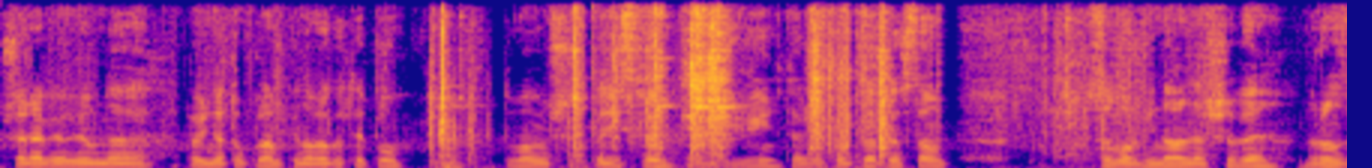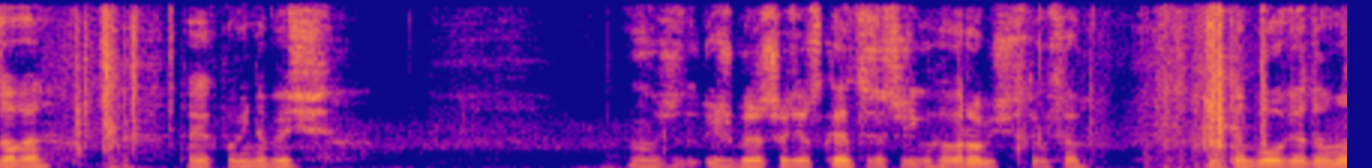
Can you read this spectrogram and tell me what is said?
Przerabiał ją na, pewnie na tą klamkę nowego typu. Tu mamy wszystkie listy drzwi, także kompletne są. Są oryginalne szyby brązowe. Tak jak powinno być. No, już- go zaczęli rozkręcać, zaczęli go chyba robić, z tego co mi tam było wiadomo.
